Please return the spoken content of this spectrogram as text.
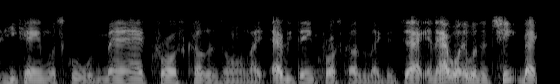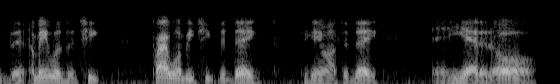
He came to school with mad cross colors on, like everything cross colors, like the jacket. And that was, it wasn't cheap back then. I mean, it wasn't cheap. Probably won't be cheap today. If it came out today, and he had it all.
